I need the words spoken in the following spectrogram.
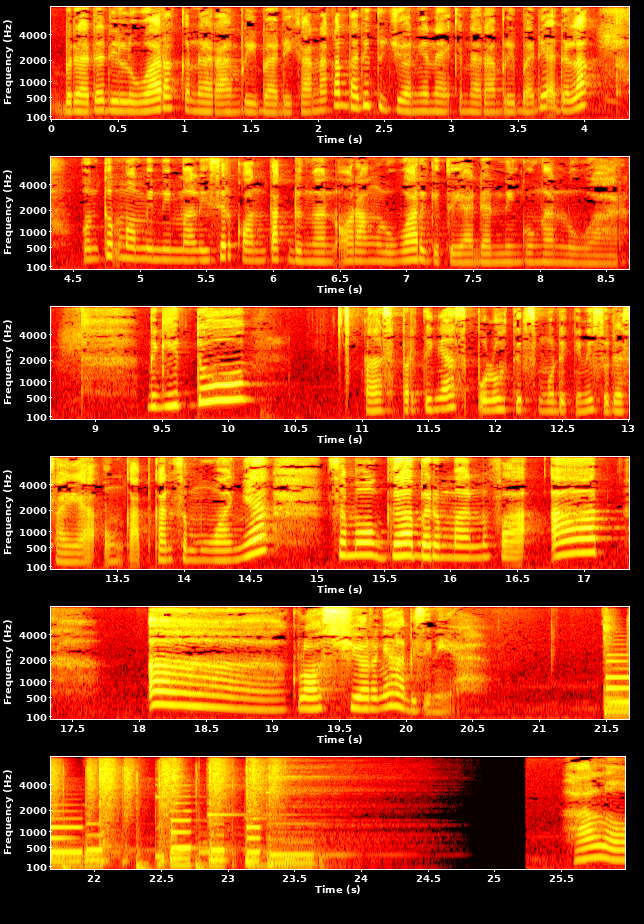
berada di luar kendaraan pribadi karena kan tadi tujuannya naik kendaraan pribadi adalah untuk meminimalisir kontak dengan orang luar gitu ya dan lingkungan luar begitu Nah, sepertinya 10 tips mudik ini sudah saya ungkapkan semuanya. Semoga bermanfaat. Ah, closure-nya habis ini ya. Halo,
